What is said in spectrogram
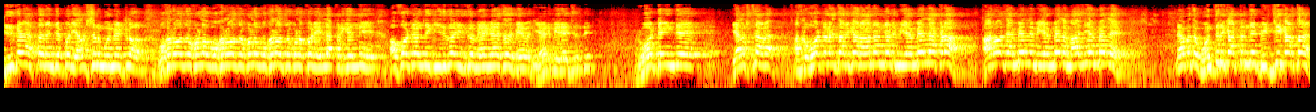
ఇదిగా వేస్తారని చెప్పారు ఎలక్షన్ మూమెంట్లో ఒక రోజు ఒకళ్ళు ఒక రోజు ఒకళ్ళు ఒక రోజు ఒకళ్ళు కూడా వెళ్ళి అక్కడికి వెళ్ళి ఆ ఫోటోలు దిగి ఇదిగో ఇదిగో మేము వేసేది మేము ఏంటి మీరు వేసింది? రోడ్ అయింది. ఎలక్షన్ ఆడ- అసలు ఓటు అడగటానికి రానన్నాడు మీ ఎమ్మెల్యే అక్కడ. ఆ రోజు ఎమ్మెల్యే మీ ఎమ్మెల్యే మాజీ ఎమ్మెల్యే. లేకపోతే వంతుని కట్టనే బ్రిడ్జి కడతా.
